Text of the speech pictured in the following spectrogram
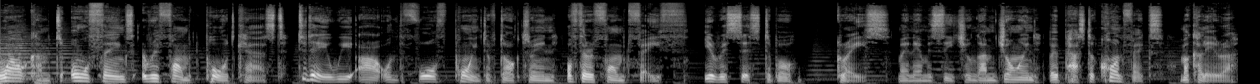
Welcome to All Things Reformed podcast. Today we are on the fourth point of doctrine of the Reformed faith irresistible grace. My name is Zichung. I'm joined by Pastor Convex Makalera.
